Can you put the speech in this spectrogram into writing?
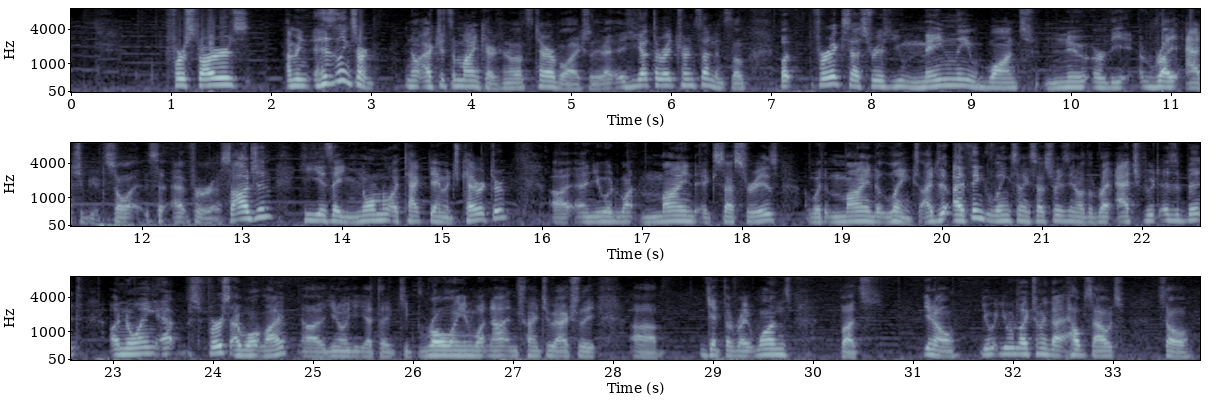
for starters. I mean, his links aren't no, actually, it's a mind character. No, that's terrible, actually. He got the right transcendence, though. But for accessories, you mainly want new or the right attributes. So, uh, for Sajin, he is a normal attack damage character. Uh, and you would want mind accessories with mind links. I, do, I think links and accessories, you know, the right attribute is a bit annoying at first, I won't lie. Uh, you know, you have to keep rolling and whatnot and trying to actually uh, get the right ones. But, you know, you, you would like something that helps out so,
